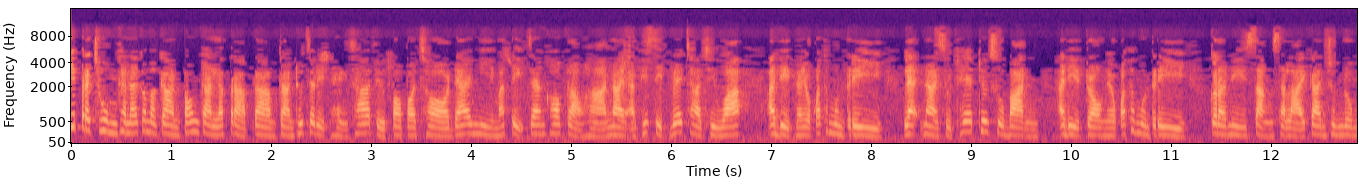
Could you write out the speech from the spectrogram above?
ี่ประชุมคณะกรรมการป้องกันและปราบปรามการทุจริตแห่งชาติหรือปปช ได้มีมติแจ้งข้อกล่าวหานายอภิสิทธิ์เวชชาชีวะ อดีตนายกรัฐมนตรี และนายสุเทพเทือกสุบรรณอดีตรองนายกรัฐมนตรี กรณีสั่งสลายการชุมนุม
